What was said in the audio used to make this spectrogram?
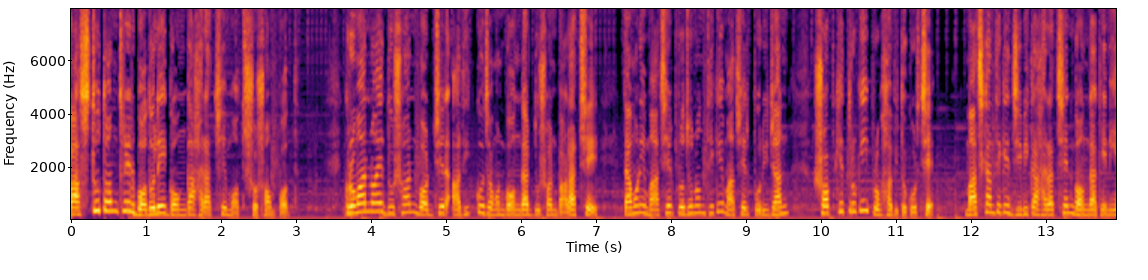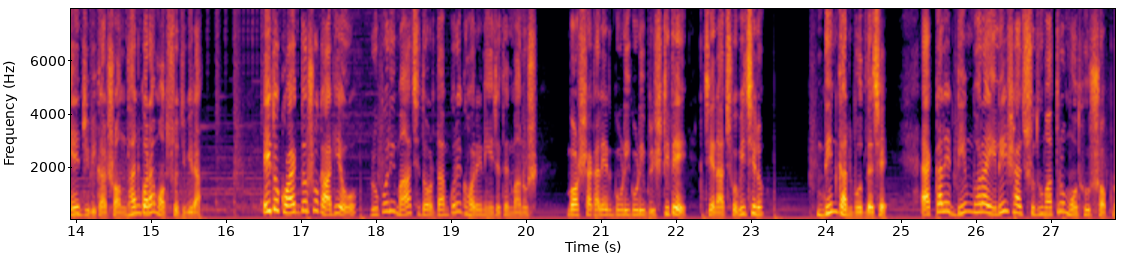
বাস্তুতন্ত্রের বদলে গঙ্গা হারাচ্ছে মৎস্য সম্পদ। ক্রমান্বয়ে দূষণ বর্জ্যের আধিক্য যেমন গঙ্গার দূষণ বাড়াচ্ছে, তেমনি মাছের প্রজনন থেকে মাছের পরিযান সব ক্ষেত্রকেই প্রভাবিত করছে। মাঝখান থেকে জীবিকা হারাচ্ছেন গঙ্গাকে নিয়ে জীবিকার সন্ধান করা মৎস্যজীবীরা। এই তো কয়েক দশক আগেও রূপলি মাছ দরদাম করে ঘরে নিয়ে যেতেন মানুষ। বর্ষাকালের গুঁড়ি গুঁড়ি বৃষ্টিতে চেনা ছবি ছিল। দিনকাল বদলেছে। এককালের ডিম ভরা ইলিশ আজ শুধুমাত্র মধুর স্বপ্ন।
